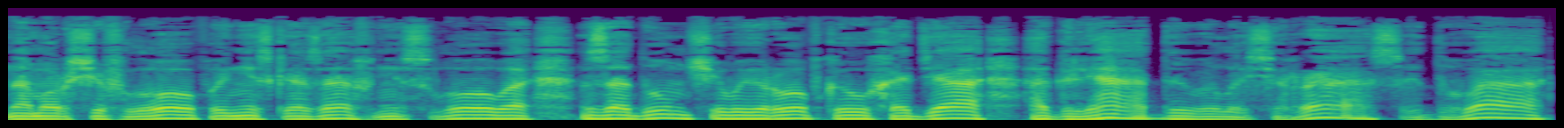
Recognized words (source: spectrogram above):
наморщив лоб и не сказав ни слова, задумчиво и робко уходя, оглядывалась раз и два,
